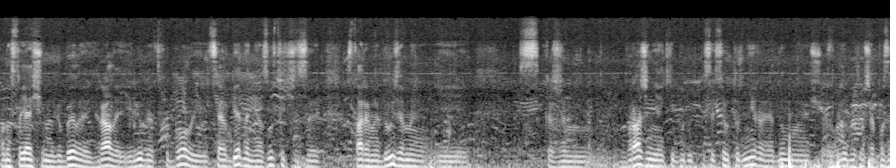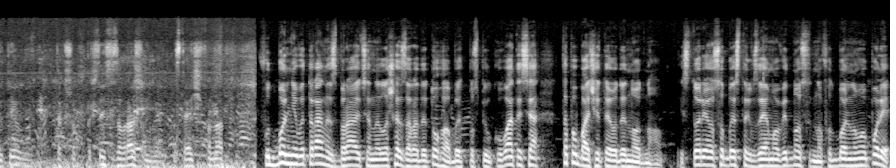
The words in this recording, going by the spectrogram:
по-настоящому любили, грали і люблять футбол. І це об'єднання, зустрічі з старими друзями і, скажімо, враження, які будуть після цього турніру. Я думаю, що вони будуть лише позитивні. Так що прийшлися за враженнями, настоящі фанати. Футбольні ветерани збираються не лише заради того, аби поспілкуватися та побачити один одного. Історія особистих взаємовідносин на футбольному полі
